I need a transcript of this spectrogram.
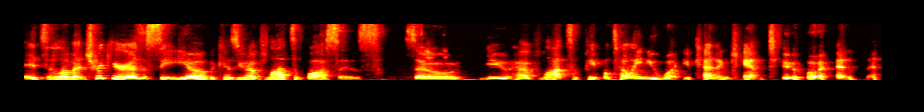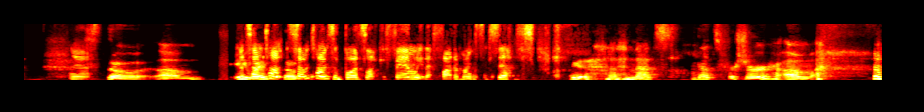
it's a little bit trickier as a CEO because you have lots of bosses. So you have lots of people telling you what you can and can't do. and Yeah. so um, anyway, sometimes, so- sometimes the board's like a family that fight amongst themselves. yeah, and that's that's for sure. Um,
